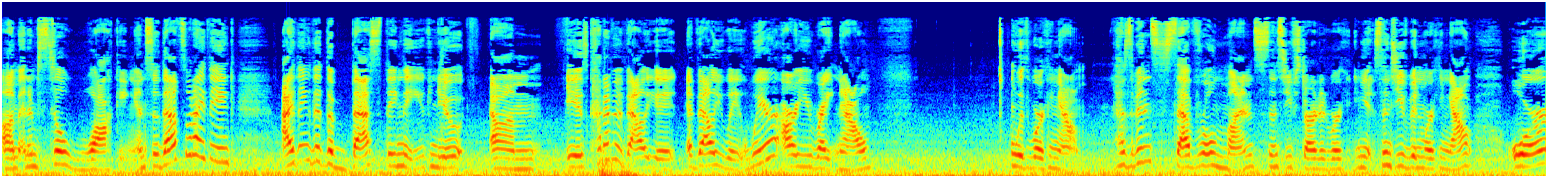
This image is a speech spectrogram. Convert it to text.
um, and I'm still walking. And so that's what I think. I think that the best thing that you can do um, is kind of evaluate evaluate where are you right now with working out has it been several months since you've started working since you've been working out or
